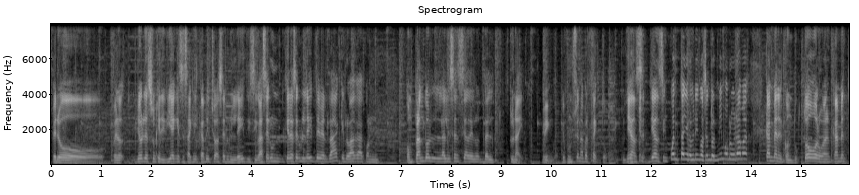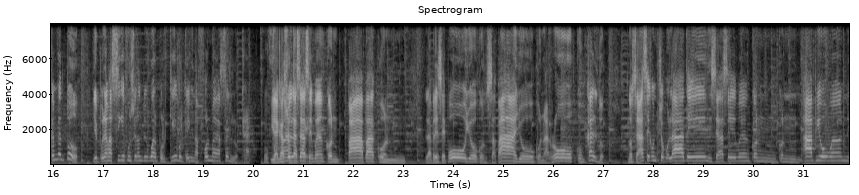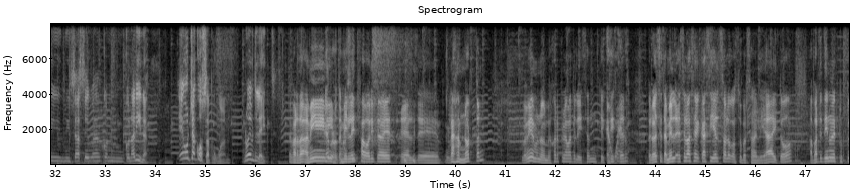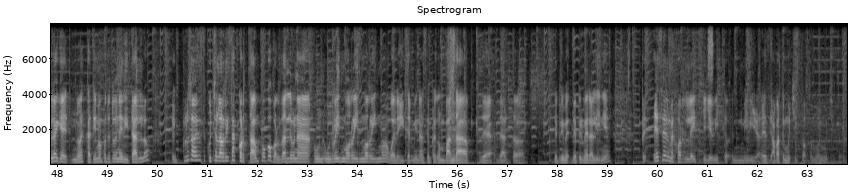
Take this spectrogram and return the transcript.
Pero, pero yo le sugeriría que se saque el capricho de hacer un late y si va a hacer un, quiere hacer un late de verdad, que lo haga con comprando la licencia del Tonight gringo, que funciona perfecto. Llevan, llevan 50 años los gringos haciendo el mismo programa, cambian el conductor, weón, cambian, cambian todo. Y el programa sigue funcionando igual. ¿Por qué? Porque hay una forma de hacerlo. Claro. Y la cazuela se hace, weón, con papa, con la presa de pollo, con zapallo, con arroz, con caldo. No se hace con chocolate, ni se hace, weón, con, con apio, weón, ni, ni se hace, weón, con, con harina. Es otra cosa, pues, weón. No es late. Es verdad, a mí Ya, mi, no mi late favorito es el de Graham Norton. Para mí es uno de los mejores programas de televisión que existen. bueno. Pero ese también ese lo hace casi él solo con su personalidad y todo. Aparte tiene una estructura que no escatiman porque tú en editarlo. Incluso a veces se escuchan las risas cortadas un poco por darle una, un, un ritmo, ritmo, ritmo. Bueno, y terminan siempre con banda de, de alto, de, primer- de primera línea. Ese es el mejor late que yo he visto en mi vida. Es- aparte muy chistoso, muy, muy chistoso.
